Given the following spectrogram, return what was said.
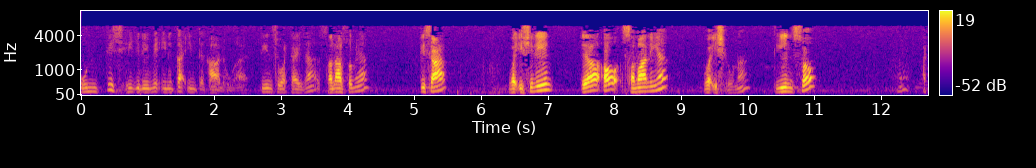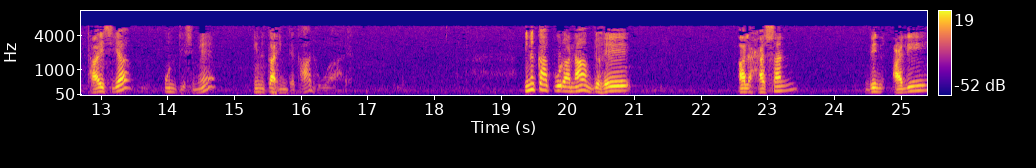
انتیس ہجری میں ان کا انتقال ہوا ہے۔ تین سو اٹھائیس ہاں؟ سلاسو میں ہاں؟ تسا و عشرین یا او سمانیہ و عشرونہ ہاں؟ تین سو ہاں؟ اٹھائیس یا انتیس میں ان کا انتقال ہوا ہے۔ ان کا پورا نام جو ہے الحسن بن علی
